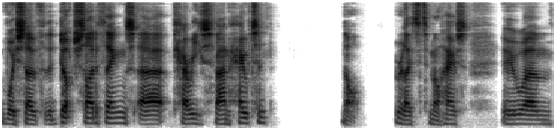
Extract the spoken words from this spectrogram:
voiced over for the Dutch side of things, uh, Carice Van Houten, not related to Milhouse, who um,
